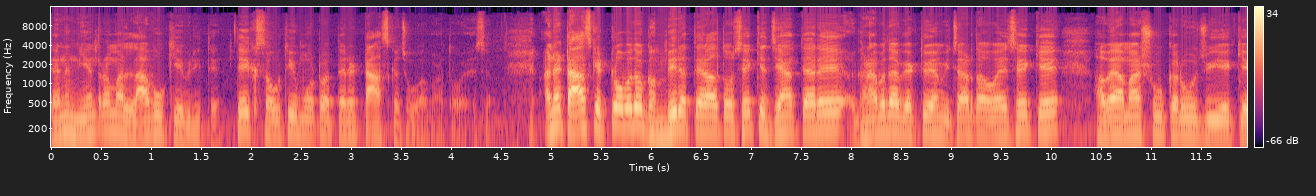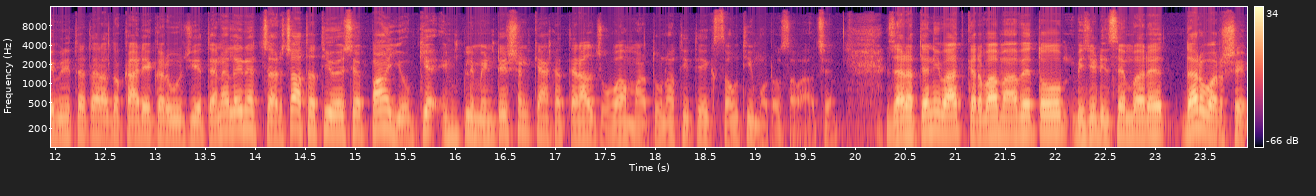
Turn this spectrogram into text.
તેને નિયંત્રણમાં લાવવું કેવી રીતે? તે એક સૌથી મોટો અત્યારે ટાસ્ક જોવા મળતો હોય છે. અને ટાસ્ક એટલો બધો ગંભીર અત્યારે આવતો છે કે જ્યાં અત્યારે ઘણા બધા વ્યક્તિઓ એમ વિચારતા હોય છે કે હવે આમાં શું કરવું જોઈએ, કેવી રીતે અત્યારે તો કાર્ય કરવું જોઈએ, તેને લઈને ચર્ચા થતી હોય છે, પણ યોગ્ય ઇમ્પ્લિમેન્ટેશન ક્યાંક અત્યારે હાલ જોવા મળતું નથી, તે એક સૌથી મોટો સવાલ છે. જ્યારે અત્યારની વાત કરવામાં આવે તો બીજી ડિસેમ્બરે દર વર્ષે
